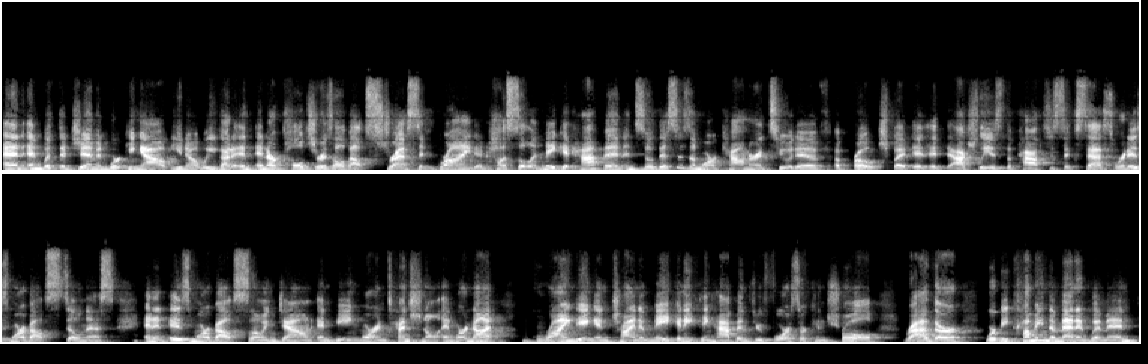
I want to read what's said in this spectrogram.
And and with the gym and working out, you know, we got to and, and, our culture is all about stress and grind and hustle and make it happen. And so this is a more counterintuitive approach, but it, it actually is the path to success where it is more about stillness and it is more about slowing down and being more intentional. And we're not grinding and trying to make anything happen through force or control. Rather, we're becoming the men and women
